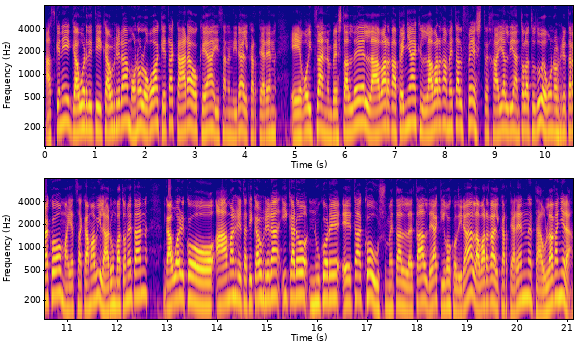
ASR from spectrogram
Azkenik gauerditik aurrera monologoak eta karaokea izanen dira elkartearen egoitzan. Bestalde, Labarga Peñak Labarga Metal Fest jaialdia antolatu du egun horretarako, maiatzak amabil arun bat honetan, gauerko amarretatik aurrera, Ikaro, Nukore eta Kous Metal taldeak igoko dira, Labarga elkartearen taula gainera.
